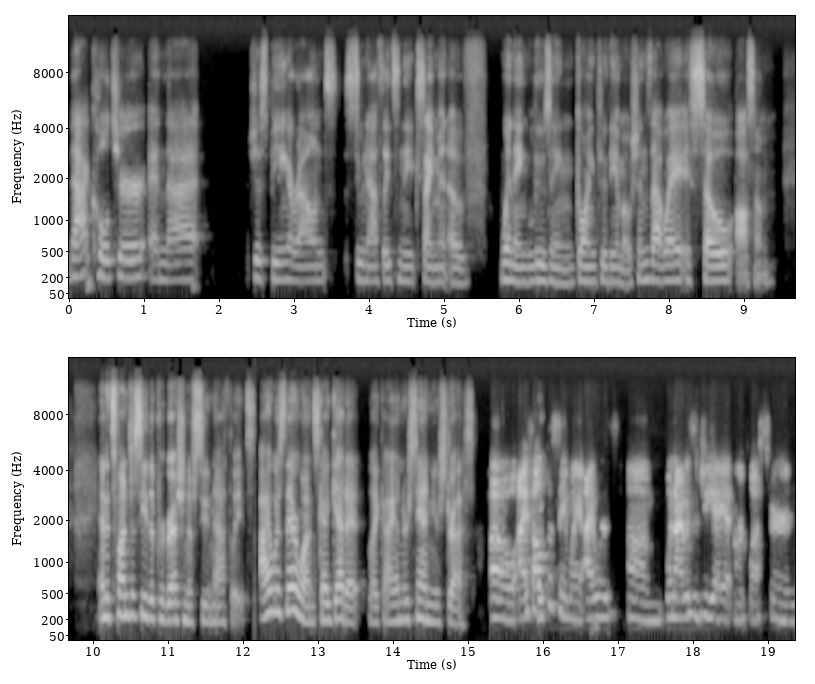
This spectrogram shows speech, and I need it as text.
That culture and that just being around student athletes and the excitement of winning, losing, going through the emotions that way is so awesome. And it's fun to see the progression of student athletes. I was there once. I get it. Like, I understand your stress. Oh, I felt the same way. I was um, when I was a GA at Northwestern.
